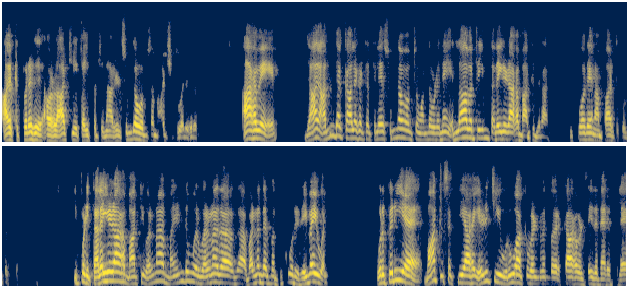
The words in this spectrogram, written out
அதற்கு பிறகு அவர்கள் ஆட்சியை கைப்பற்றினார்கள். சுங்க வம்சம் ஆட்சிக்கு வருகிறது. ஆகவே அந்த காலகட்டத்திலே சுங்க வம்சம் வந்தவுடனே எல்லாவற்றையும் தலைகீழாக மாற்றுகிறார்கள். இப்போதே நாம் பார்த்து கொண்டிருக்கிறோம். இப்படி தலைகீழாக மாற்றி வர்ணா மீண்டும் ஒரு வர்ண வர்ண தர்மத்துக்கு ஒரு ரிவைவல் ஒரு பெரிய மாற்று சக்தியாக எழுச்சியை உருவாக்க வேண்டும் என்பதற்காக அவள் செய்த நேரத்திலே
